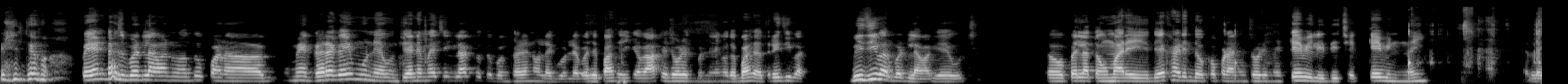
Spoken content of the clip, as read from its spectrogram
પેન્ટ પેન્ટ જ બદલાવાનું હતું, પણ મેં ઘરે ગયું ને એવું એને મેચિંગ લાગતું હતું, પણ ઘરે ન લાગ્યું. એટલે પછી પાછા કે આખી જોડે જ બદલાઈ તો પાછા ત્રીજી વાર, બીજી વાર બદલાવા ગયા એવું છે તો પેલા તો હું મારી દેખાડી દઉં કપડાની જોડી, મેં કેવી લીધી છે, કેવી નહીં. એટલે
